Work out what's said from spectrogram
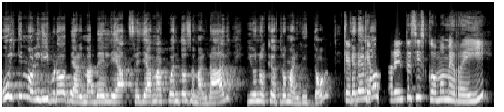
último libro de Almadelia se llama Cuentos de Maldad y uno que otro maldito, Que, queremos que, paréntesis, ¿cómo me reí?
